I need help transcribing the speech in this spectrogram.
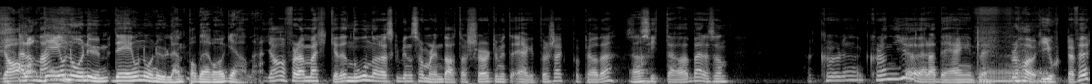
Ja Eller, det, er jo noen, um- det er jo noen ulemper der òg, gjerne. Ja, for jeg merker det nå når jeg skal begynne å samle inn data sjøl til mitt eget prosjekt på ph.d. Så Ja. sitter jeg der bare sånn hvordan, hvordan gjør jeg det egentlig? For du har jo ikke gjort det før.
